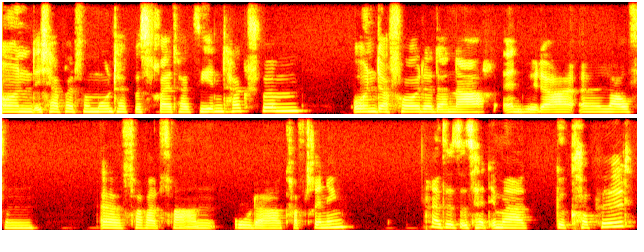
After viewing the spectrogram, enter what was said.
Und ich habe halt von Montag bis Freitags jeden Tag Schwimmen und davor oder danach entweder äh, Laufen, äh, Fahrradfahren oder Krafttraining. Also es ist halt immer gekoppelt.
